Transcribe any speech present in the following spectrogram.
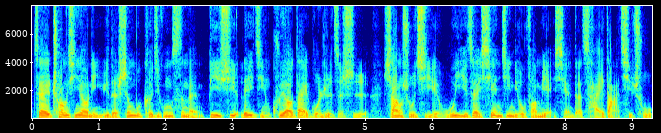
在创新药领域的生物科技公司们必须勒紧裤腰带过日子时，上述企业无疑在现金流方面显得财大气粗。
